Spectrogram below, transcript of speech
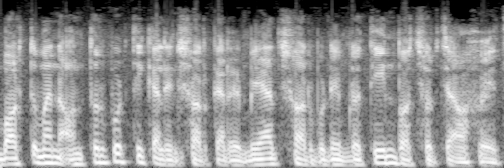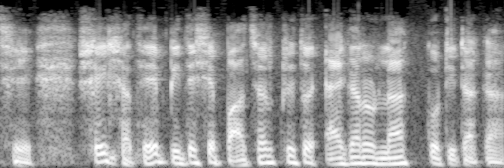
বর্তমান অন্তর্বর্তীকালীন সরকারের মেয়াদ সর্বনিম্ন তিন বছর চাওয়া হয়েছে। সেই সাথে বিদেশে পাচারকৃত এগারো লাখ কোটি টাকা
